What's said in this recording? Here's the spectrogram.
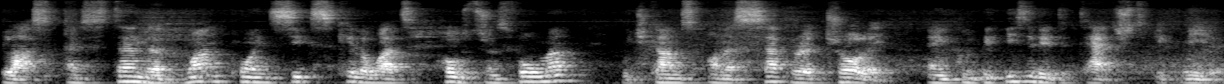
plus a standard 1.6 kilowatts hose transformer which comes on a separate trolley and could be easily detached if needed.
